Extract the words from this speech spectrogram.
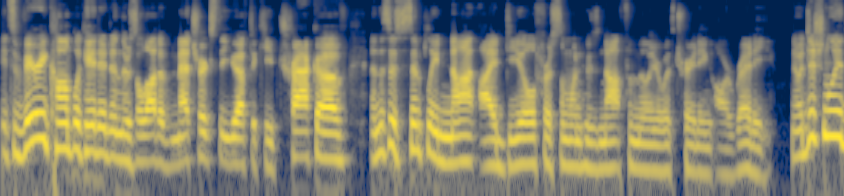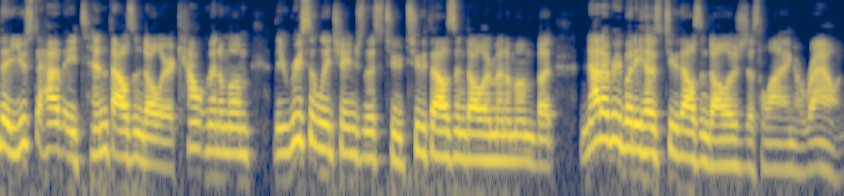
It's very complicated and there's a lot of metrics that you have to keep track of, and this is simply not ideal for someone who's not familiar with trading already. Now additionally, they used to have a $10,000 account minimum. They recently changed this to $2,000 minimum, but not everybody has $2,000 just lying around.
